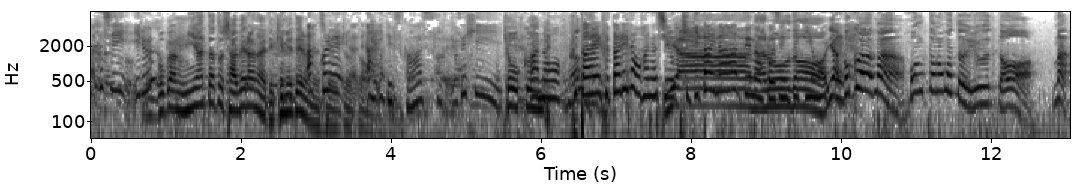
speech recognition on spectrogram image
私いる？僕あの、宮田と喋らないって決めてるんあ、ですよ、これちょっと。、あ、いいですか？すぜひ、教訓あの、二人、二人のお話を聞きたいなっていうのを個人的に思って。いや、僕はまあ、本当のことを言うと、まあ、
